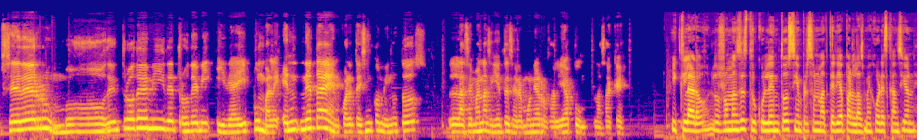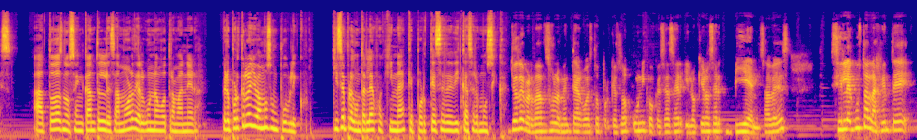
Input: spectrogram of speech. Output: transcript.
se derrumbó dentro de mí, dentro de mí, y de ahí, pum, vale. En, neta, en 45 minutos, la semana siguiente, ceremonia Rosalía, pum, la saqué. Y claro, los romances truculentos siempre son materia para las mejores canciones. A todas nos encanta el desamor de alguna u otra manera. Pero ¿por qué lo llevamos a un público? Quise preguntarle a Joaquina que por qué se dedica a hacer música. Yo de verdad solamente hago esto porque es lo único que sé hacer y lo quiero hacer bien, ¿sabes? Si le gusta a la gente,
